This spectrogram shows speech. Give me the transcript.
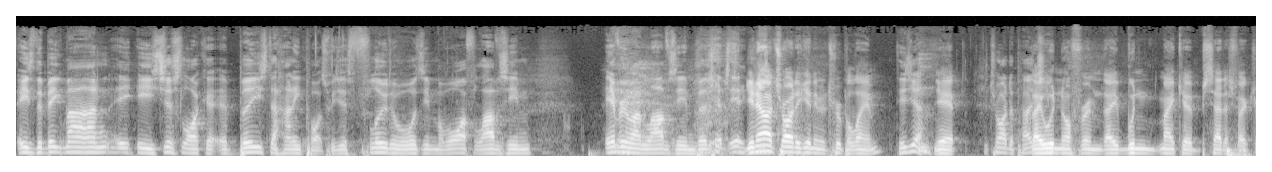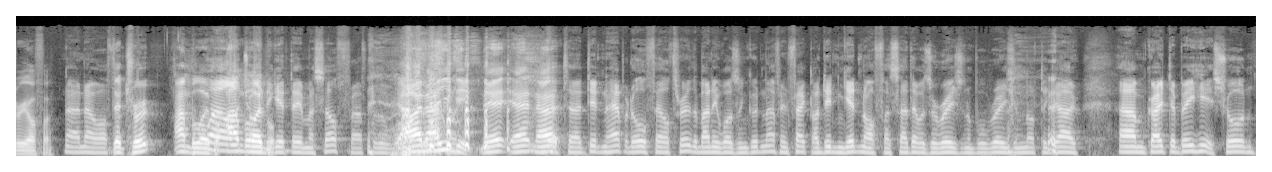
He's the big man. He's just like a, bees to honeypots. We just flew towards him. My wife loves him. Everyone loves him. But it- it- You know, I tried to get him a triple M. did you? Yeah, You tried to poach they him? wouldn't offer him. They wouldn't make a satisfactory offer. No, no Is offer. that true? Unbelievable. Well, I tried to Unbelievable. get there myself after the Yeah, I know you did. Yeah, yeah, no. But uh, didn't happen. It all fell through. The money wasn't good enough. In fact, I didn't get an offer, so that was a reasonable reason not to go. Um, great to be here, Sean,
